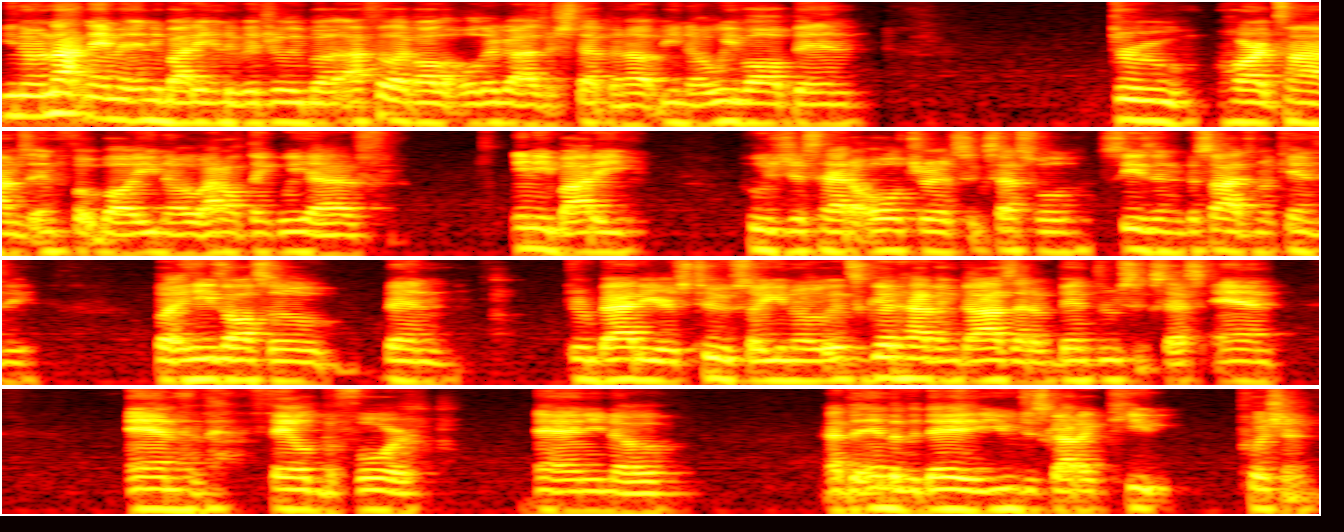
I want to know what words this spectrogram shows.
You know, not naming anybody individually, but I feel like all the older guys are stepping up. You know, we've all been through hard times in football. You know, I don't think we have anybody who's just had an ultra successful season besides McKenzie, but he's also been through bad years too. So you know, it's good having guys that have been through success and and have failed before. And you know, at the end of the day, you just got to keep pushing.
